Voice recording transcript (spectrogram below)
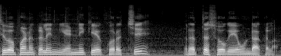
சிவப்பணுக்களின் எண்ணிக்கையை குறைச்சி இரத்த சோகையை உண்டாக்கலாம்.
